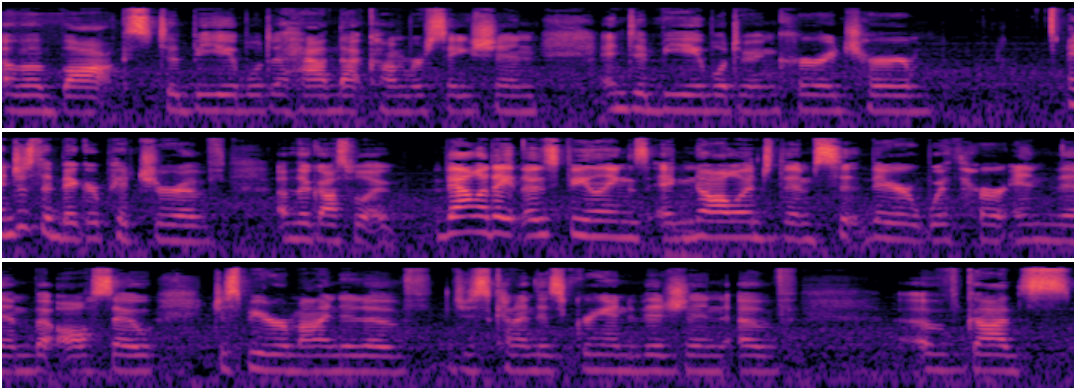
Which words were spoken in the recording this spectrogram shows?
of a box to be able to have that conversation and to be able to encourage her. And just the bigger picture of, of the gospel validate those feelings acknowledge them sit there with her in them but also just be reminded of just kind of this grand vision of of god's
